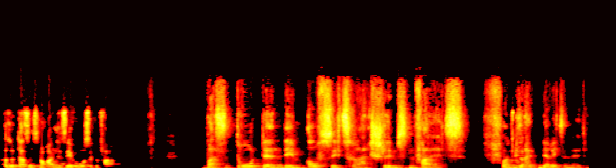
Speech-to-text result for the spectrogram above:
Also das ist noch eine sehr große Gefahr. Was droht denn dem Aufsichtsrat schlimmstenfalls von Seiten der Rechtsanwälte?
